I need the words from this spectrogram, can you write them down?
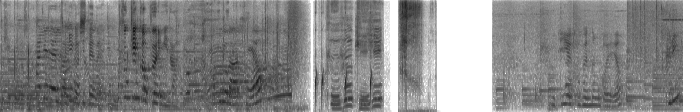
보실 때 그래서 사진은 자기가 시대네. 쿠키 커플입니다. 앞으로 나와주세요. 그 후기 어디에 있는 거예요? 그림?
